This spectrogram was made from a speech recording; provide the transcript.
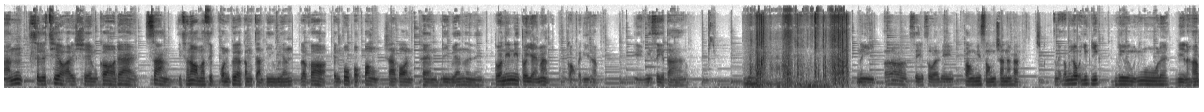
นั้น Celestial a r i c h e m ก็ได้ สร้างอิทานอลมาสิบคนเพื่อกำจัดดีเวียนแล้วก็เป็นผู้ปกป้องชากรแทนดีเวียนนั่นเองตัวนี้นี่ตัวใหญ่มากกล่องไปนี้ครับมีสี่ตา นี่ เออ สีสวยดีกล่องมีสองชั้นนะครับอะไรก็ไม่รู้ยิกยิกยือเหมือนงูเลย นี่นะครับ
